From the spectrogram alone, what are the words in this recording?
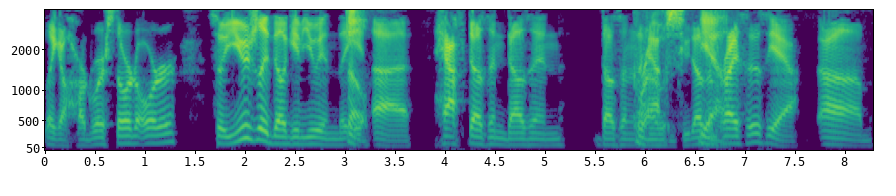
like a hardware store to order. So usually they'll give you in the Oh. uh half dozen, dozen, dozen and a half, and two dozen Yeah. prices. Yeah. Um,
